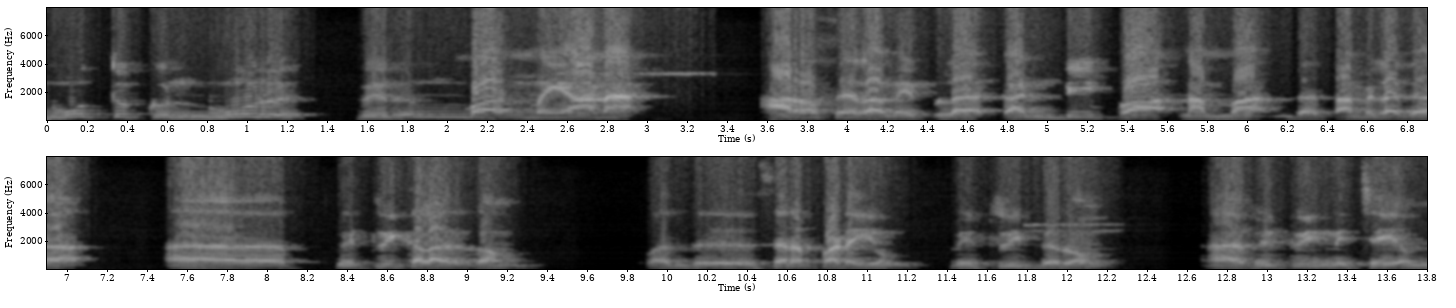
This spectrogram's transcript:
நூத்துக்கு நூறு பெரும்பான்மையான அரசியல் அமைப்புல கண்டிப்பா நம்ம இந்த தமிழக வெற்றி கழகம் வந்து சிறப்படையும் வெற்றி பெறும் வெற்றி நிச்சயம்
